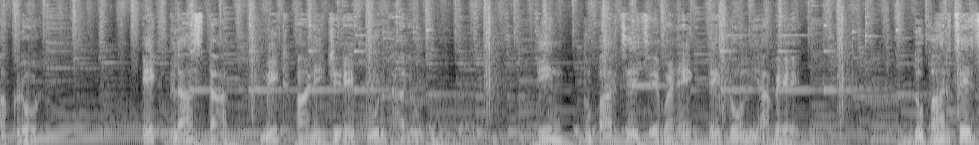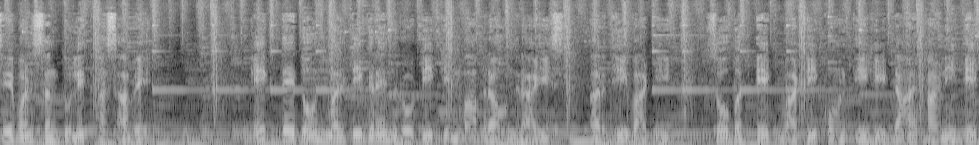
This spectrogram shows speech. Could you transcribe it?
अक्रोड. एक ग्लास ताक मीठ आणि जिरे पूड घालून. तीन दुपारचे जेवण एक ते दोन या वेळे दुपारचे जेवण संतुलित असावे. एक ते दोन मल्टीग्रेन रोटी किंवा ब्राऊन राईस अर्धी वाटी सोबत एक वाटी कोणतीही डाळ आणि एक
